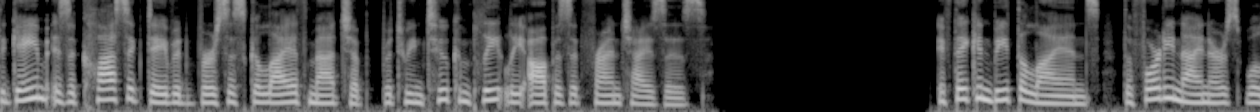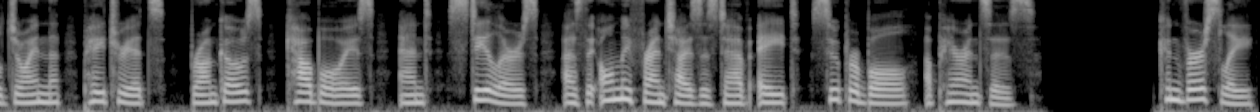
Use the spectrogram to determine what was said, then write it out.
The game is a classic David versus Goliath matchup between two completely opposite franchises. If they can beat the Lions, the 49ers will join the Patriots, Broncos, Cowboys, and Steelers as the only franchises to have eight Super Bowl appearances. Conversely,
